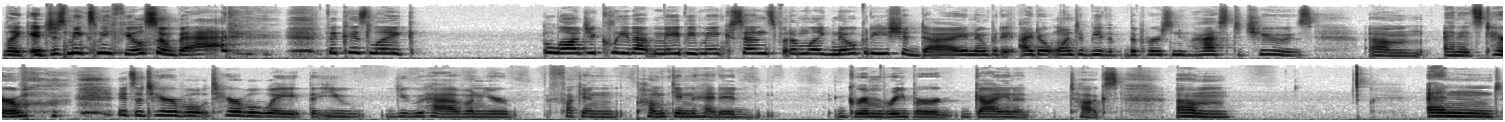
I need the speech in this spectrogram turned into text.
like it just makes me feel so bad. Because like logically that maybe makes sense but i'm like nobody should die. Nobody i don't want to be the, the person who has to choose um and it's terrible. It's a terrible terrible weight that you you have on your fucking pumpkin headed grim reaper guy in a tux. Um and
